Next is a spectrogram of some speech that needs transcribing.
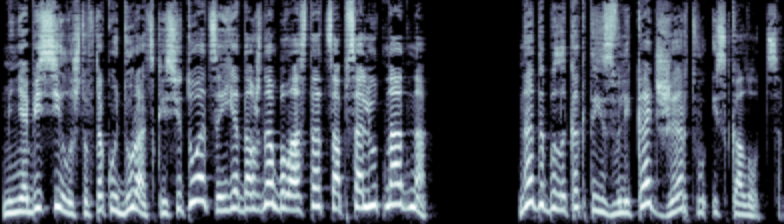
Меня бесило, что в такой дурацкой ситуации я должна была остаться абсолютно одна. Надо было как-то извлекать жертву из колодца.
